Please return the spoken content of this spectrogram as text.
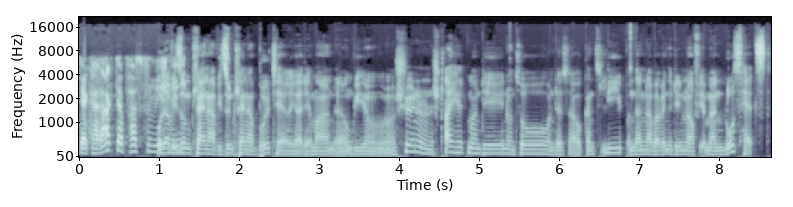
der Charakter passt für mich Oder wie nicht. so ein kleiner, wie so ein kleiner Bullterrier, der mal irgendwie äh, schön und dann streichelt man den und so und der ist ja auch ganz lieb und dann aber wenn du den auf jemanden loshetzt,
